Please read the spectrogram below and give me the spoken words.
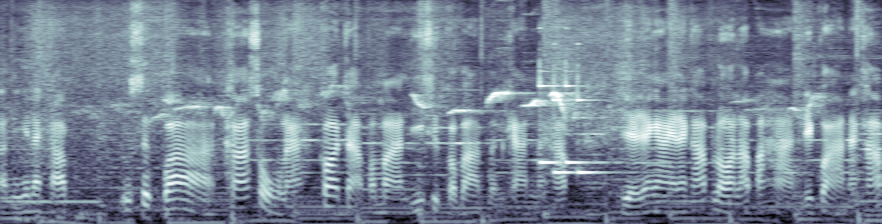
อันนี้นะครับ รู้สึกว่าค่าส่งนะก็จะประมาณ 20 กว่าบาทเหมือนกันนะครับ เดี๋ยวยังไงนะครับ รอรับอาหารดีกว่านะครับ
